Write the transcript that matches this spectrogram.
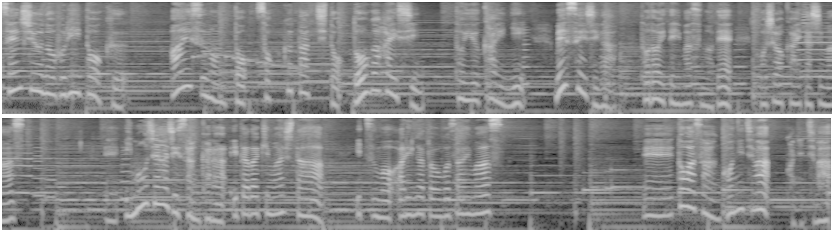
先週のフリートーク「アイスノンとソックタッチと動画配信」という回にメッセージが届いていますのでご紹介いたします。えイモジャージさんからいただきました。いつもありがとうございます。えー、とわさんこんにちは。こんにちは。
